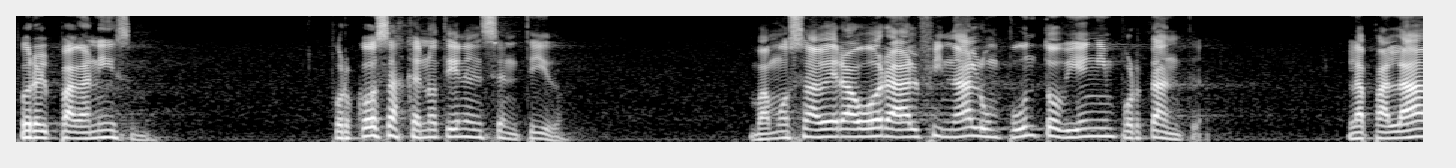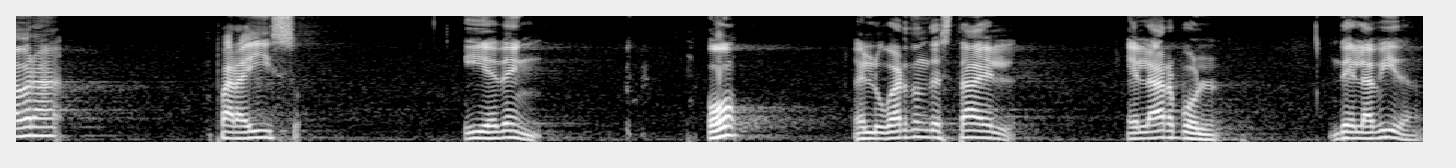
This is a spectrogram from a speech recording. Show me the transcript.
por el paganismo, por cosas que no tienen sentido. Vamos a ver ahora al final un punto bien importante. La palabra paraíso y Edén, o el lugar donde está el, el árbol de la vida,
